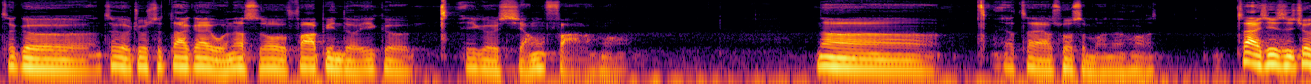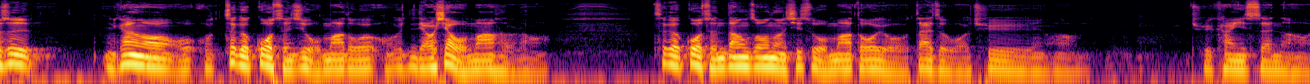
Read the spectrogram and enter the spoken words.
这个这个就是大概我那时候发病的一个一个想法了哈。那。要再来说什么呢？哈，再其实就是你看哦，我我这个过程其实我妈都我聊一下我妈好了。这个过程当中呢，其实我妈都有带着我去啊去看医生的哈。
